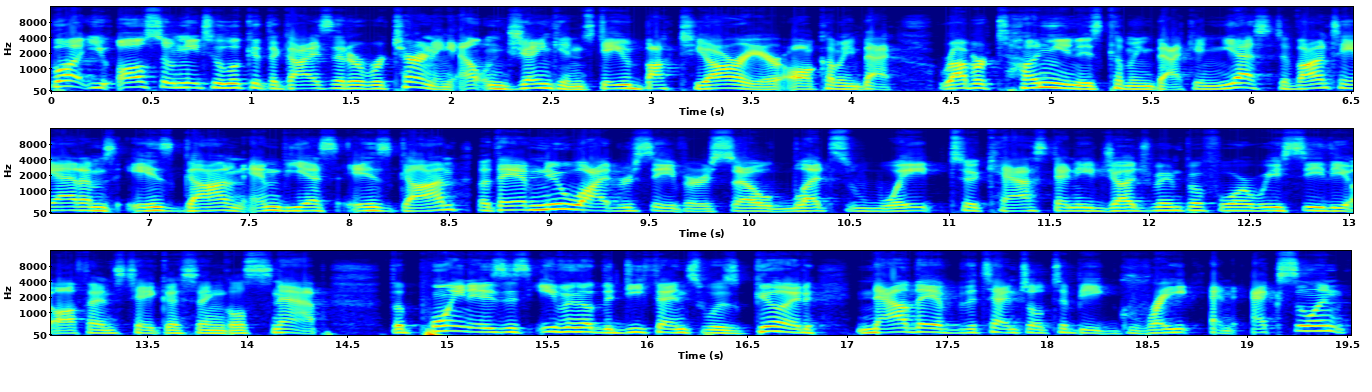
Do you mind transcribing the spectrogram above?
But you also need to look at the guys that are returning. Elgton Jenkins, David Bakhtiari are all coming back. Robert Tonyan is coming back. And yes, Davante Adams is gone, MVS is gone, but they have new wide receivers. So let's wait to cast any judgment before we see the offense take a single snap. The point is, is even though the defense was good, now they have the potential to be great and excellent.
